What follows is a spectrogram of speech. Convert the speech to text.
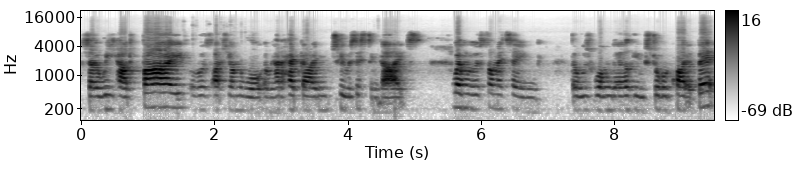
So we had five of us actually on the walk, and we had a head guide and two assistant guides. When we were summiting, there was one girl who struggled quite a bit,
